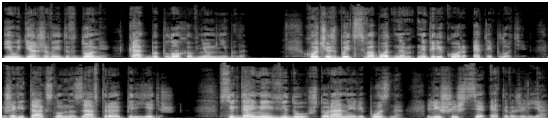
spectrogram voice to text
и удерживает в доме, как бы плохо в нем ни было. Хочешь быть свободным наперекор этой плоти? Живи так, словно завтра переедешь. Всегда имей в виду, что рано или поздно лишишься этого жилья,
